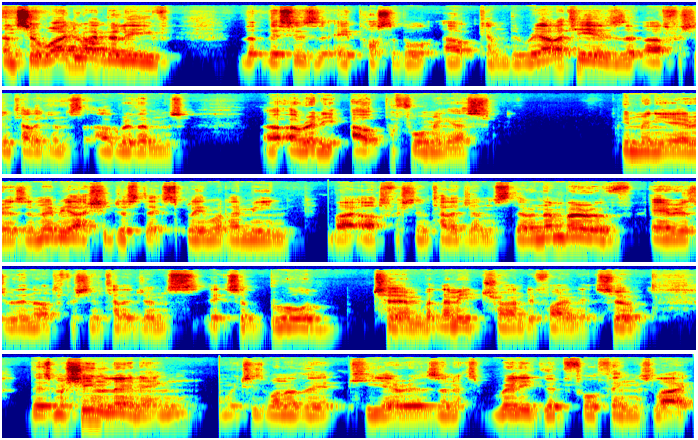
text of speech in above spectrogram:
And so, why do I believe that this is a possible outcome? The reality is that artificial intelligence algorithms uh, are already outperforming us in many areas. And maybe I should just explain what I mean by artificial intelligence. There are a number of areas within artificial intelligence. It's a broad term, but let me try and define it. So there's machine learning, which is one of the key areas, and it's really good for things like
